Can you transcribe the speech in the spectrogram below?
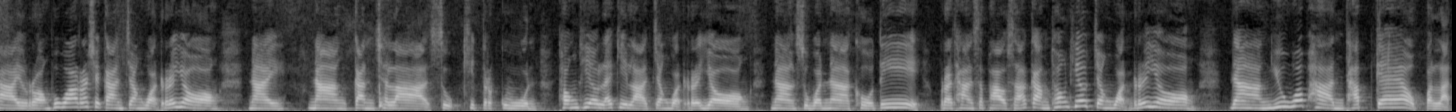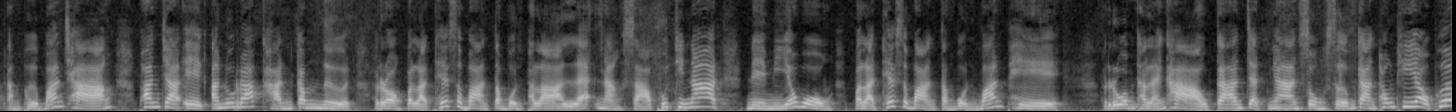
ชัย รองผู้ว่าราชการจังหวัดระยอง นาย นางกัญชลาสุขิตรกูล ท่องเที่ยวและกีฬาจังหวัดระยอง นางสุวรรณาโคตี้ ประธานสภาอุตสาหกรรมท่องเที่ยวจังหวัดระยอง นางยุวพันธ์ทับแก้ว ปลัดอำเภอบ้านฉาง พันจ่าเอกอนุรักษ์ขันกำเนิด รองปลัดเทศบาลตำบลพลาและนางสาวพุทธินาถเนมิยวงศ์ปลัดเทศบาลตำบลบ้านเพ รวมถแถลงข่าวการจัดงานส่งเสริมการท่องเที่ยว เพื่อ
